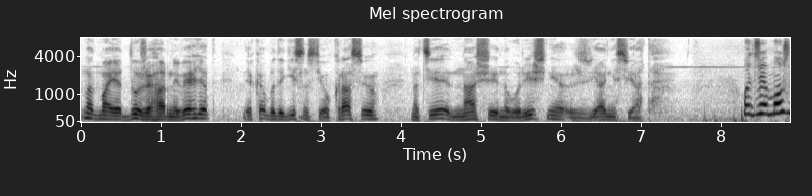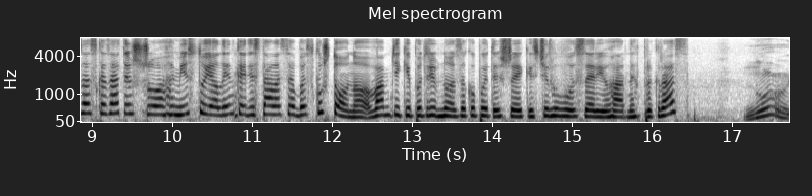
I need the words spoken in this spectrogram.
Вона має дуже гарний вигляд, яка буде дійсності окрасою на ці наші новорічні різдвяні свята. Отже, можна сказати, що місту ялинка дісталася безкоштовно. Вам тільки потрібно закупити ще якусь чергову серію гарних прикрас. Ну,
